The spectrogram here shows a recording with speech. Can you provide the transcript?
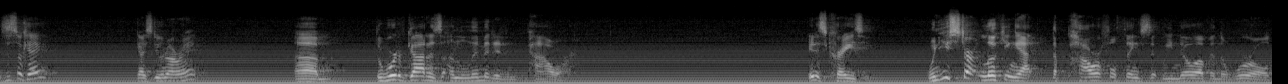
Is this okay? You guys doing all right? Um, the Word of God is unlimited in power. It is crazy. When you start looking at the powerful things that we know of in the world,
